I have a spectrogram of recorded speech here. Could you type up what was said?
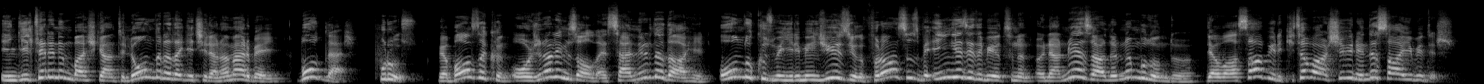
İngiltere'nin başkenti Londra'da geçiren Ömer Bey, Baudelaire, Proust ve Balzac'ın orijinal imzalı eserleri de dahil 19 ve 20. yüzyıl Fransız ve İngiliz edebiyatının önemli yazarlarının bulunduğu devasa bir kitap arşivinin de sahibidir.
